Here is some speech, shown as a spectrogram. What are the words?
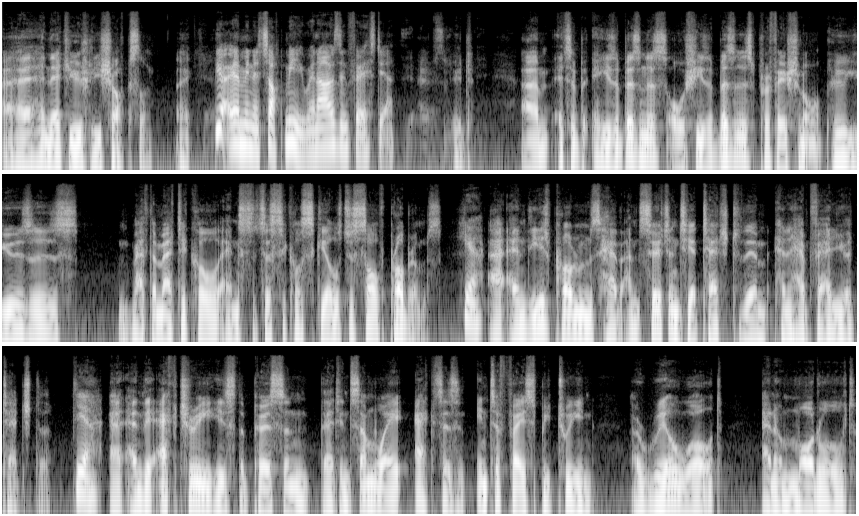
Uh, and that usually shocks them. Okay. Yeah, I mean, it shocked me when I was in first year. Absolutely. Um, it's a he's a business or she's a business professional who uses mathematical and statistical skills to solve problems. Yeah. Uh, and these problems have uncertainty attached to them and have value attached to them. Yeah. And, and the actuary is the person that in some way acts as an interface between a real world and a modeled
